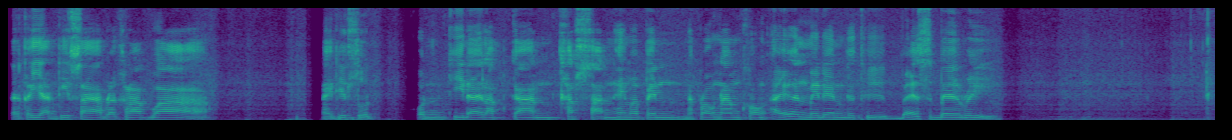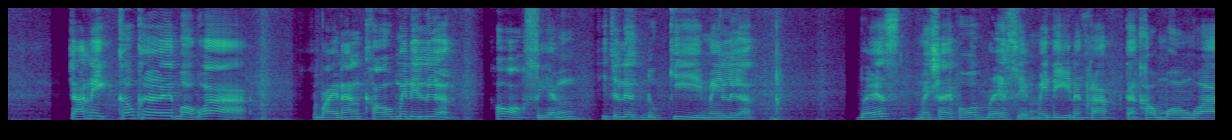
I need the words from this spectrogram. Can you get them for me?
แต่ก็อย่างที่ทราบแล้วครับว่า ในที่สุดคนที่ได้รับการคัดสรรให้มาเป็นนักร้องนำของ Iron Maiden ก็คือเบสเบอรี่ จานิกเขาเคยบอกว่า สมัยนั้นเขาไม่ได้เลือก เขาออกเสียงที่จะเลือกดุกกี้ไม่เลือกเบสไม่ใช่เพราะว่าเบสเสียงไม่ดีนะครับ แต่เขามองว่า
